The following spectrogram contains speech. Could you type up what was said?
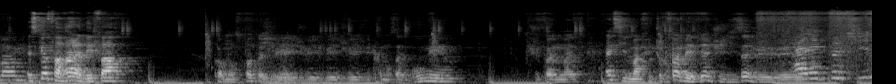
maman Est-ce que Farah a des phares? Commence pas, toi, je vais, je, vais, je, vais, je, vais, je vais commencer à te goumer. Hein. Je suis pas une ma... Eh, si ma future femme est bien, tu dis ça, je vais. Elle est petite,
